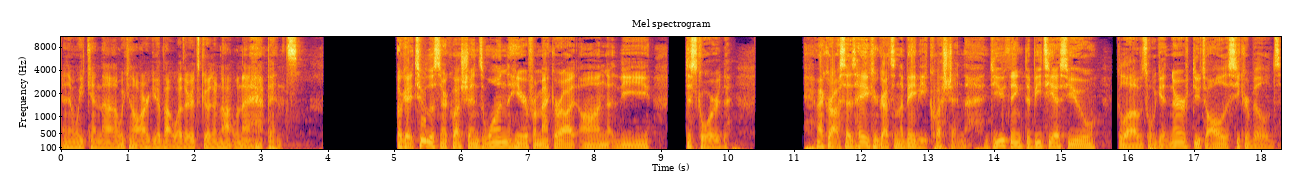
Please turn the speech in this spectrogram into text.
and then we can uh, we can all argue about whether it's good or not when that happens. Okay, two listener questions. One here from Makarot on the Discord. Makarot says, "Hey, congrats on the baby." Question: Do you think the BTSU gloves will get nerfed due to all the seeker builds.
